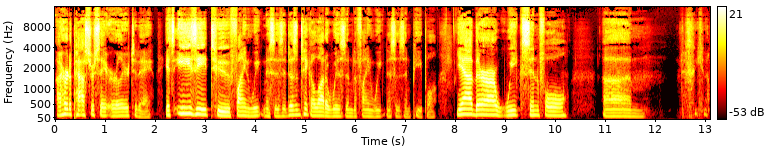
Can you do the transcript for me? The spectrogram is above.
I heard a pastor say earlier today it's easy to find weaknesses. It doesn't take a lot of wisdom to find weaknesses in people. Yeah, there are weak, sinful, um, you know,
